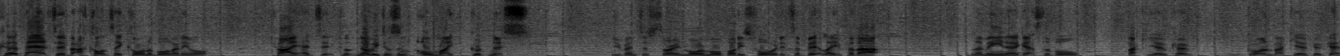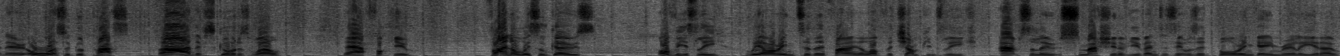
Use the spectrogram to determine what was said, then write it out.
Kurt Better, but I can't say corner ball anymore. Kai heads it. No, he doesn't. Oh my goodness. Juventus throwing more and more bodies forward. It's a bit late for that. Lamina gets the ball. Bakayoko. Go on, Bakayoko. Get near it. Oh, that's a good pass. Ah, they've scored as well. Yeah, fuck you. Final whistle goes. Obviously, we are into the final of the Champions League. Absolute smashing of Juventus. It was a boring game, really, you know.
